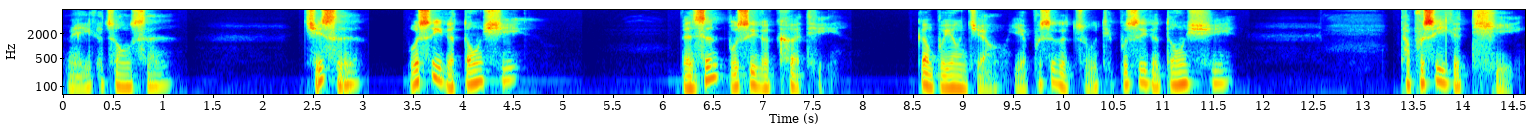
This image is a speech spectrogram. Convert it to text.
每一个众生，其实不是一个东西，本身不是一个客体，更不用讲，也不是个主体，不是一个东西。它不是一个体，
